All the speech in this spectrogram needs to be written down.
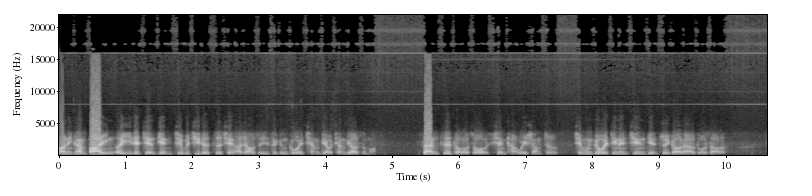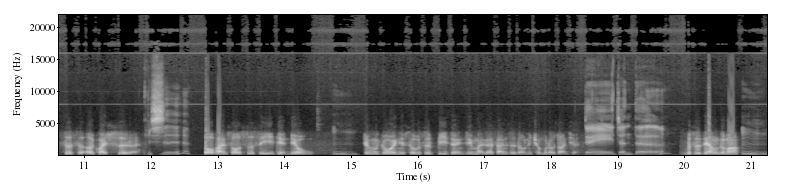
啊，你看八零二一的尖点，你记不记得之前阿强老师一直跟各位强调，强调什么？三字头的时候先卡位上车。请问各位，今天尖点最高来到多少了？四十二块四了。是。收盘收四十一点六五。嗯。请问各位，你是不是闭着眼睛买在三字头，你全部都赚钱？对，真的。不是这样子吗？嗯。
